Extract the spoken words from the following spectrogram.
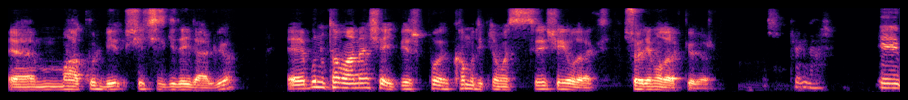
e, makul bir şey çizgide ilerliyor. E, bunu tamamen şey bir kamu diplomasisi şey olarak, söylemi olarak görüyorum. Teşekkürler. E,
